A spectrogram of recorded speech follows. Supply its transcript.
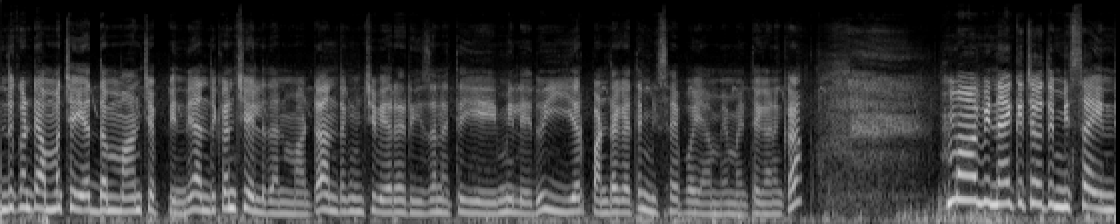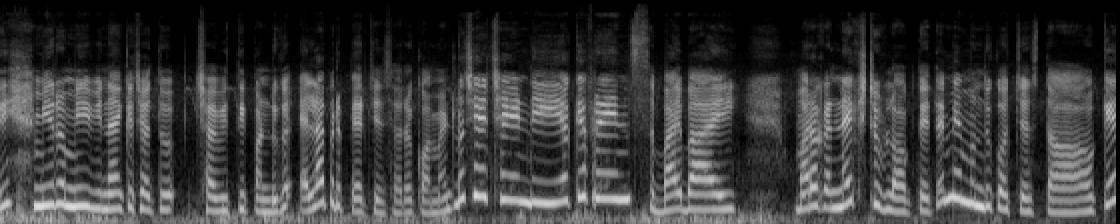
ఎందుకంటే అమ్మ చేయొద్దమ్మా అని చెప్పింది. అందుకని చేయలేదన్నమాట. అంతకుమించి వేరే రీజన్ అయితే ఏమీ లేదు. ఈ ఇయర్ పండగ అయితే మిస్ అయిపోయాం మేమైతే కనుక మా వినాయక చవితి మిస్ అయింది. మీరు మీ వినాయక చవితి చవితి పండుగ ఎలా ప్రిపేర్ చేశారో కామెంట్లో షేర్ చేయండి. ఓకే ఫ్రెండ్స్ బాయ్ బాయ్ మరొక నెక్స్ట్ బ్లాగ్తో అయితే మేము ముందుకు వచ్చేస్తా. ఓకే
